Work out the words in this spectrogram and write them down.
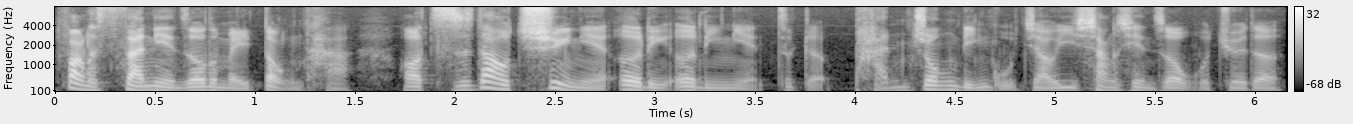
放了三年之后都没动它。哦，直到去年二零二零年这个盘中零股交易上线之后，我觉得，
